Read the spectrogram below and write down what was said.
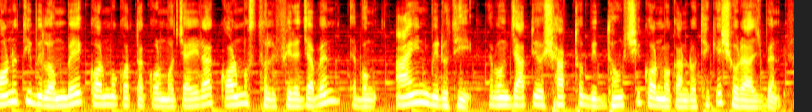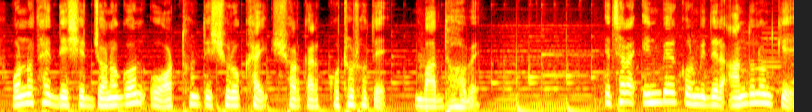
অনতিবিলম্বে কর্মকর্তা কর্মচারীরা কর্মস্থলে ফিরে যাবেন এবং আইন বিরোধী এবং জাতীয় স্বার্থ বিধ্বংসী কর্মকাণ্ড থেকে সরে আসবেন। অন্যথায় দেশের জনগণ ও অর্থনীতির সুরক্ষায় সরকার কঠোর হতে বাধ্য হবে। এছাড়া এনবিআর কর্মীদের আন্দোলনকে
